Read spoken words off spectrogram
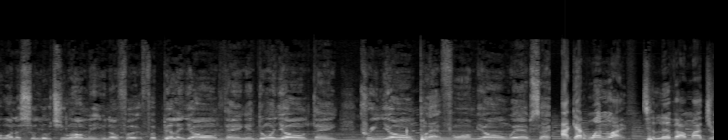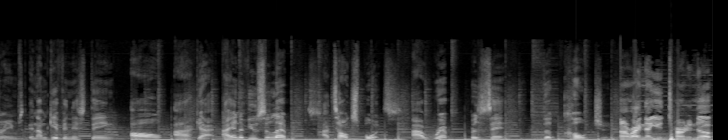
I want to salute you, homie, you know, for, for building your own thing and doing your own thing, creating your own platform, your own website. I got one life to live out my dreams, and I'm giving this thing all I got. I interview celebrities, I talk sports, I represent the culture. Right now, you're turning up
